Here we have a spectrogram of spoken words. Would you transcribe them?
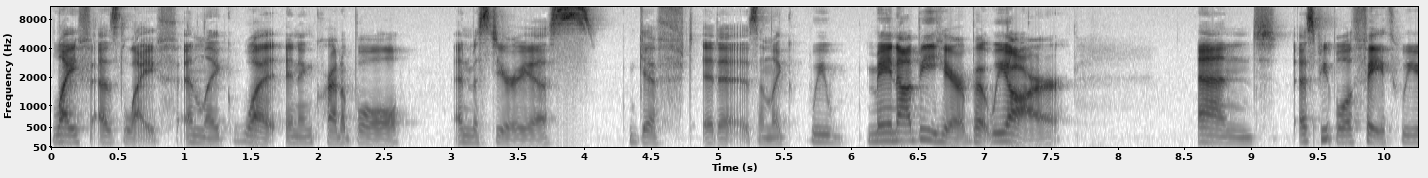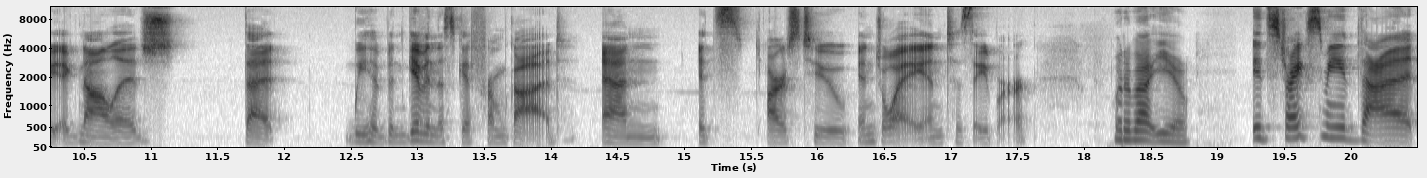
life as life and like what an incredible and mysterious gift it is. And like we may not be here, but we are. And as people of faith, we acknowledge that we have been given this gift from God and it's ours to enjoy and to savor. What about you? It strikes me that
